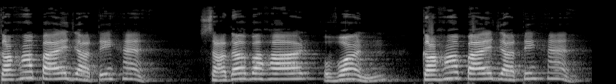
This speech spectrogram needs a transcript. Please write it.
कहाँ पाए जाते हैं? सादाबहार वन कहाँ पाए जाते हैं?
